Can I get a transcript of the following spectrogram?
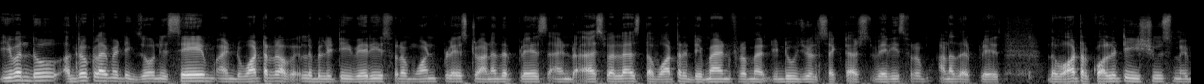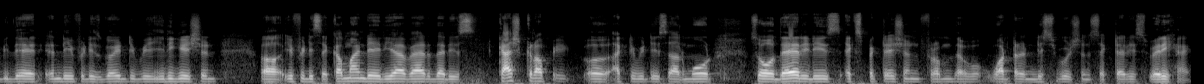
even though agroclimatic zone is same and water availability varies from one place to another place and as well as the water demand from an individual sectors varies from another place. The water quality issues may be there and if it is going to be irrigation, uh, if it is a command area where there is cash crop uh, activities are more. So, there it is expectation from the water distribution sector is very high.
